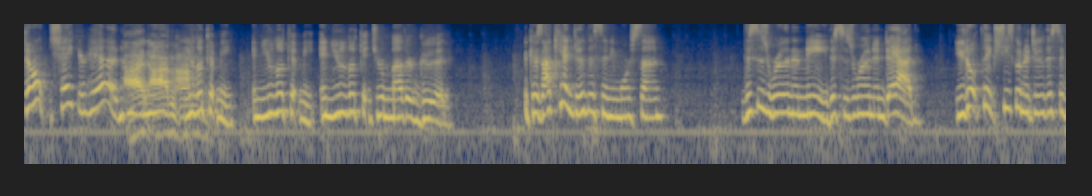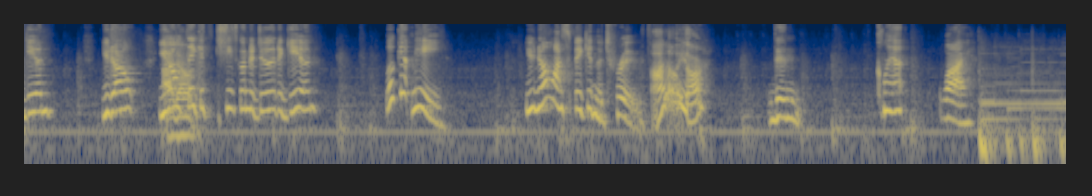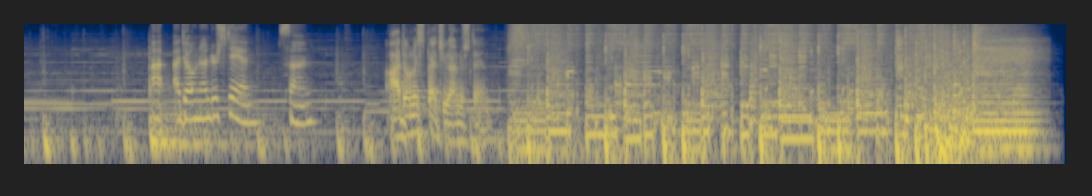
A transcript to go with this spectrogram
don't shake your head, I, I'm, I'm... You look at me, and you look at me, and you look at your mother good. Because I can't do this anymore, son. This is ruining me. This is ruining Dad. You don't think she's going to do this again? You don't? You don't, don't. think it's, she's going to do it again? Look at me. You know I'm speaking the truth. I know you are. Then, Clint, why? I, I don't understand, son. I don't expect you to understand.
